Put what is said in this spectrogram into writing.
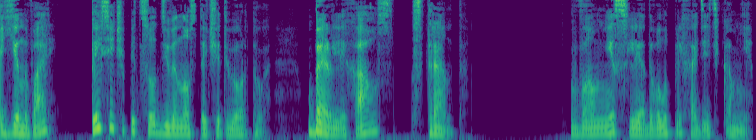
Январь 1594. Берли-хаус, Стрэнд. Вам не следовало приходить ко мне.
